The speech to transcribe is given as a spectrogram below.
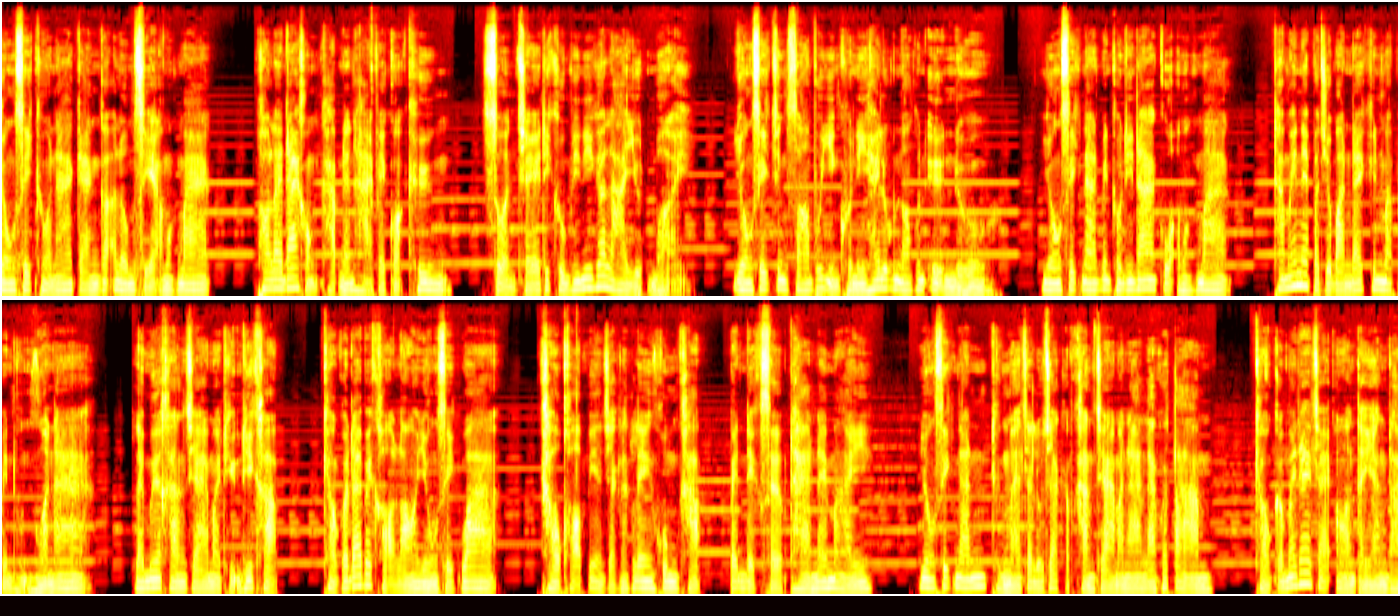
ยงซิกหัวหน้าแก๊งก็อารมณ์เสียมากๆ เพราะรายได้ของขับนั้นหายไปกว่าครึ่ง ส่วนเจ๊ที่คุมที่นี่ก็ลาหยุดบ่อย ยงซิกจึงซ้อมผู้หญิงคนนี้ให้ลูกน้องคนอื่นดู ยงซิกนั้นเป็นคนที่น่ากลัวมากๆทำให้ในปัจจุบันได้ขึ้นมาเป็นถึงหัวหน้า และเมื่อคางแจมาถึงที่ขับ เขาก็ได้ไปขอร้องยงซิกว่า เขาขอเปลี่ยนจากนักเลงคุมขับ เป็นเด็กเสิร์ฟแทนได้ไหม ยงซิกนั้นถึงแม้จะรู้จักกับคังแจมานานแล้วก็ตาม เขาก็ไม่ได้ใจอ่อนแต่อย่างใด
